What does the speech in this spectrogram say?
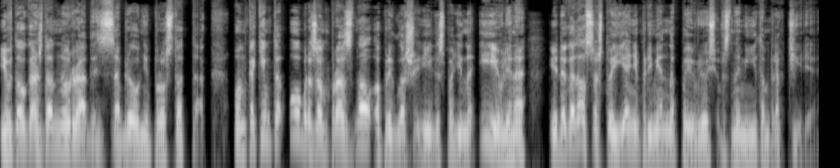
и в долгожданную радость забрел не просто так. Он каким-то образом прознал о приглашении господина Иевлина и догадался, что я непременно появлюсь в знаменитом трактире.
